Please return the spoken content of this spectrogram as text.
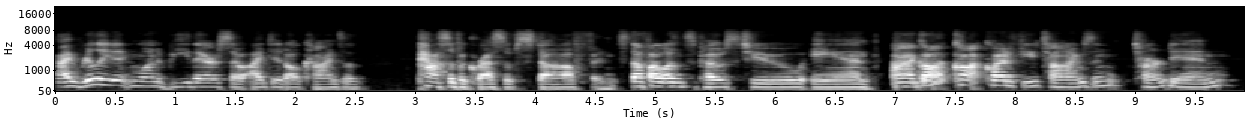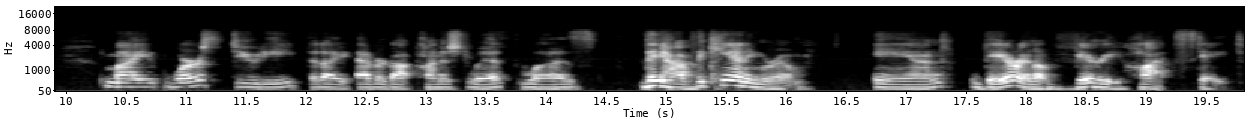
I really didn't want to be there, so I did all kinds of passive aggressive stuff and stuff I wasn't supposed to. And I got caught quite a few times and turned in my worst duty that I ever got punished with was they have the canning room and they are in a very hot state.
